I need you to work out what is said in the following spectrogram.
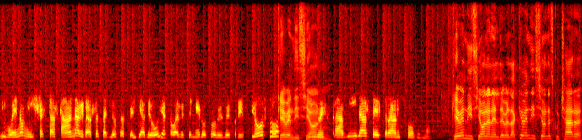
Y bueno, mi hija está sana, gracias a Dios, hasta el día de hoy. Acaba de tener otro bebé precioso. ¡Qué bendición! nuestra vida se transformó. Qué bendición, Anel. De verdad, qué bendición escuchar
